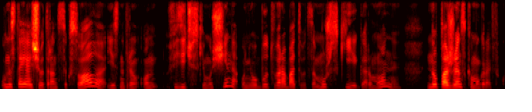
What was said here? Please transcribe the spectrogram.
У настоящего транссексуала, если, например, он физически мужчина, у него будут вырабатываться мужские гормоны, но по женскому графику.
